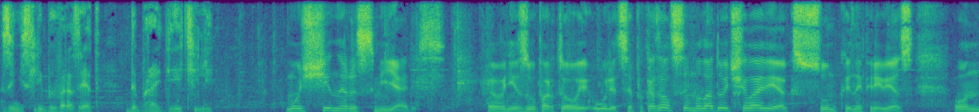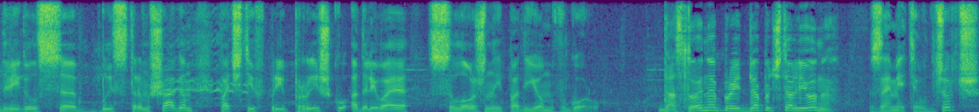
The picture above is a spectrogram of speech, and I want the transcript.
занесли бы в разряд добродетели. Мужчины рассмеялись. Внизу портовой улицы показался молодой человек с сумкой наперевес. Он двигался быстрым шагом, почти в припрыжку, одолевая сложный подъем в гору. «Достойная прыть для почтальона», — заметил Джордж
